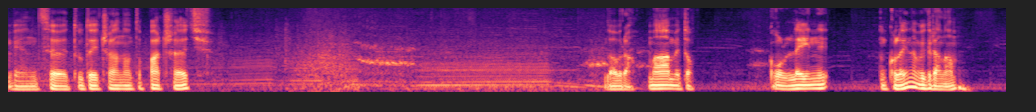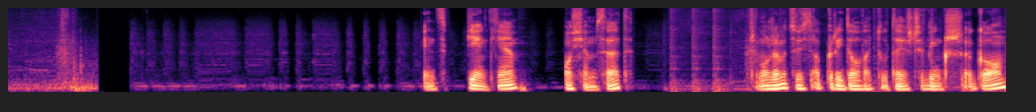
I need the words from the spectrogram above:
Więc e, tutaj trzeba na to patrzeć. Dobra, mamy to. Kolejny, kolejna wygrana. Więc pięknie. 800. Czy możemy coś zupgrade'ować tutaj jeszcze większego?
